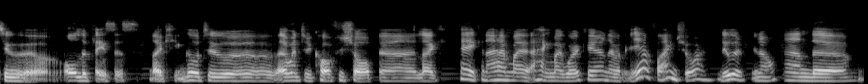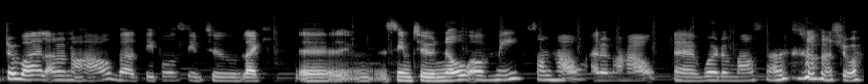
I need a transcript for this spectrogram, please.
to uh, all the places. Like go to, uh, I went to a coffee shop. Uh, like, hey, can I have my hang my work here? And they were like, yeah, fine, sure, do it. You know. And uh, after a while, I don't know how, but people seem to like uh, seem to know of me somehow. I don't know how. Uh, word of mouth. I'm not sure.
